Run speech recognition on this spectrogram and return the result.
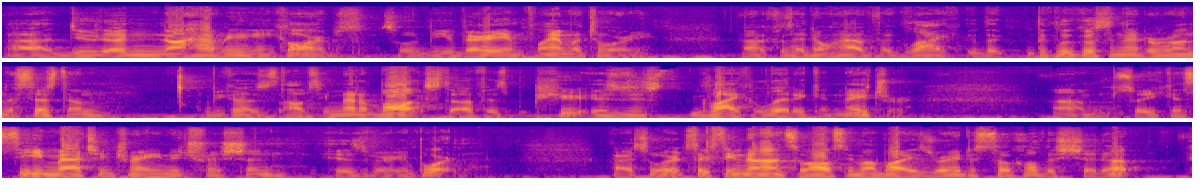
uh, due to not having any carbs. So it'd be very inflammatory because uh, I don't have the, the, the glucose in there to run the system because obviously metabolic stuff is pure, is just glycolytic in nature. Um, so you can see matching training nutrition is very important. All right, so we're at 69, so obviously my body's ready to soak all this shit up.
